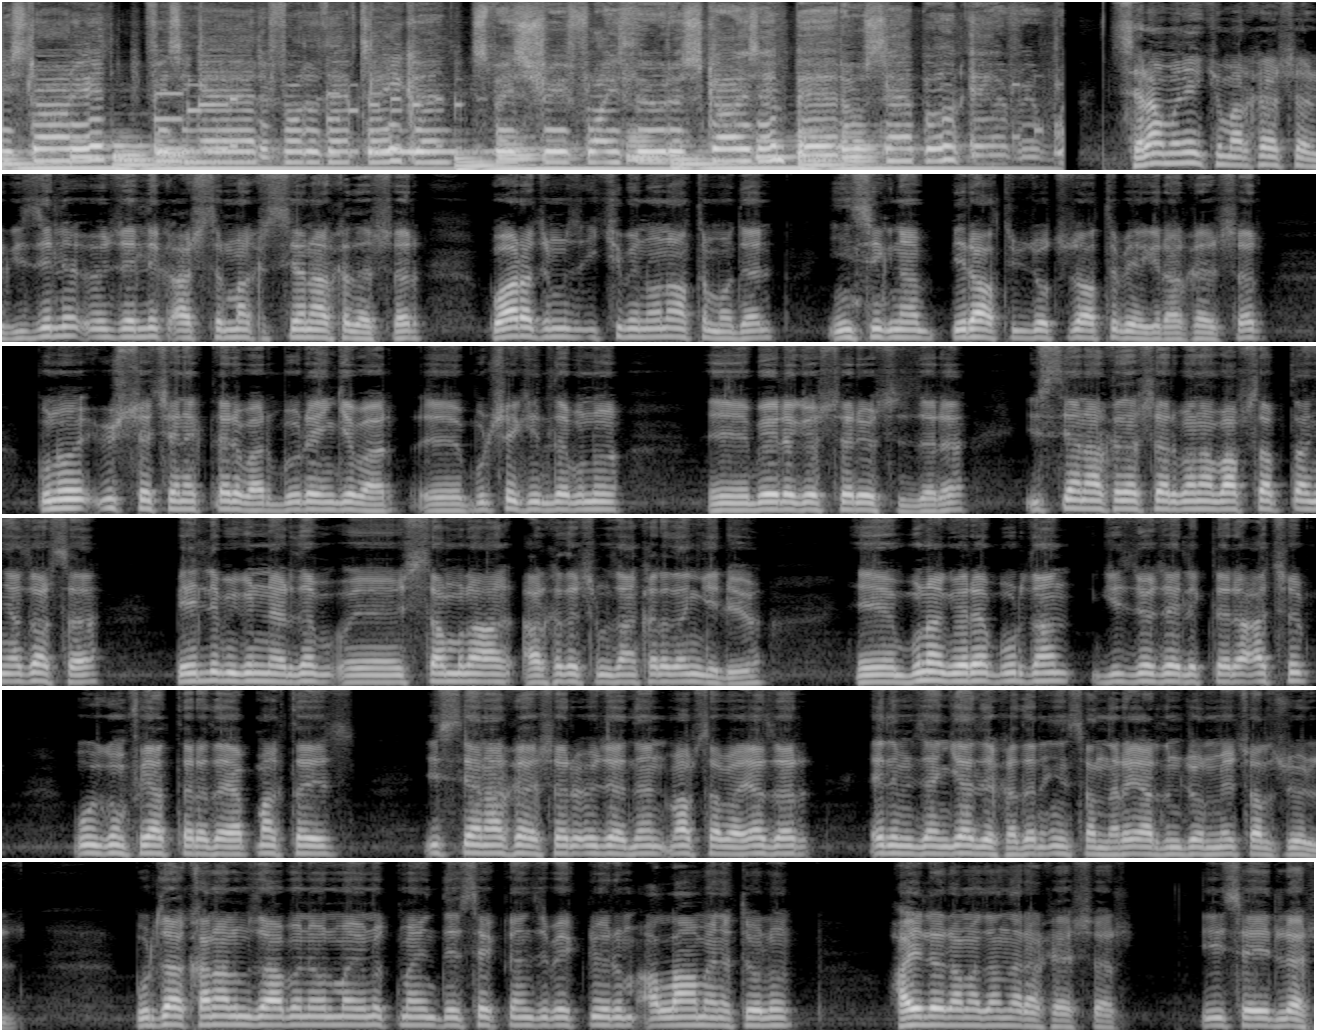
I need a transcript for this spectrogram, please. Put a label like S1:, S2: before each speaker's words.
S1: Fizzing at a photo they've taken. Space tree flying through the skies and battles happen.
S2: Selamünaleyküm arkadaşlar. Gizli özellik açtırmak isteyen arkadaşlar. Bu aracımız 2016 model Insignia 1636 beygir arkadaşlar. Bunu 3 seçenekleri var. Bu rengi var. Ee, bu şekilde bunu e, böyle gösteriyor sizlere. İsteyen arkadaşlar bana WhatsApp'tan yazarsa belli bir günlerde e, İstanbul'a arkadaşımız Ankara'dan geliyor. Ee, buna göre buradan gizli özellikleri açıp uygun fiyatlara da yapmaktayız. İsteyen arkadaşlar özelden WhatsApp'a yazar. Elimizden geldiği kadar insanlara yardımcı olmaya çalışıyoruz. Burada kanalımıza abone olmayı unutmayın. Desteklerinizi bekliyorum. Allah'a emanet olun. Hayırlı Ramazanlar arkadaşlar. İyi seyirler.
